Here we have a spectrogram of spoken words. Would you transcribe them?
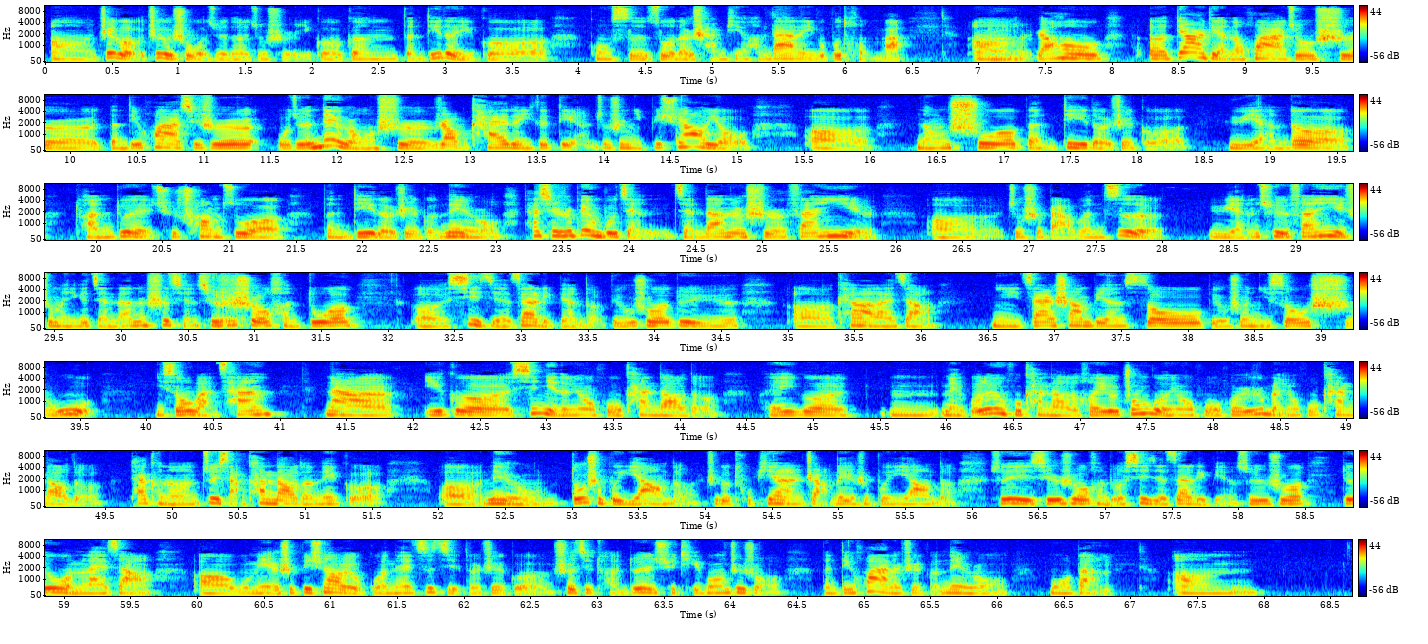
嗯，这个这个是我觉得就是一个跟本地的一个公司做的产品很大的一个不同吧。嗯，然后呃，第二点的话就是本地化，其实我觉得内容是绕不开的一个点，就是你必须要有呃能说本地的这个语言的团队去创作本地的这个内容。它其实并不简简单的是翻译，呃，就是把文字。语言去翻译这么一个简单的事情，其实是有很多呃细节在里边的。比如说，对于呃 Canva 来讲，你在上边搜，比如说你搜食物，你搜晚餐，那一个悉尼的用户看到的和一个嗯美国的用户看到的和一个中国用户或者日本用户看到的，他可能最想看到的那个。呃，内容都是不一样的，这个图片长得也是不一样的，所以其实是有很多细节在里边。所以说，对于我们来讲，呃，我们也是必须要有国内自己的这个设计团队去提供这种本地化的这个内容模板，嗯。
